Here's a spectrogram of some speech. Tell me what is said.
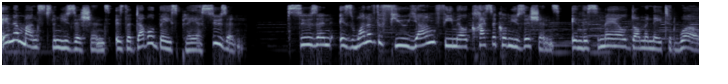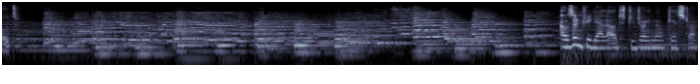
In amongst the musicians is the double bass player Susan. Susan is one of the few young female classical musicians in this male dominated world. I wasn't really allowed to join the orchestra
